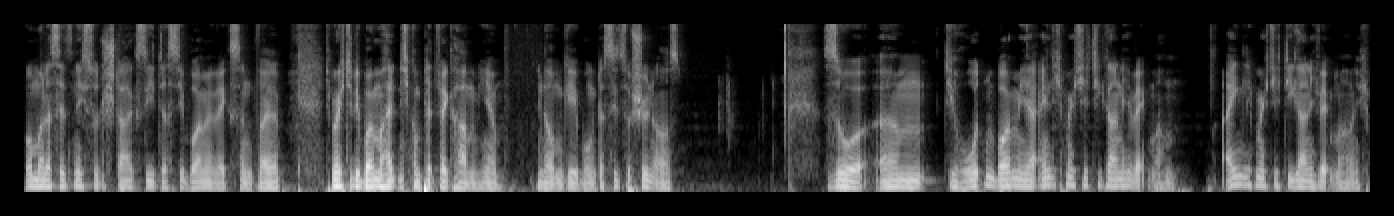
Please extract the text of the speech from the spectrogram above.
Wo man das jetzt nicht so stark sieht, dass die Bäume weg sind. Weil ich möchte die Bäume halt nicht komplett weg haben hier in der Umgebung. Das sieht so schön aus. So, ähm, die roten Bäume hier. Eigentlich möchte ich die gar nicht wegmachen. Eigentlich möchte ich die gar nicht wegmachen. Ich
